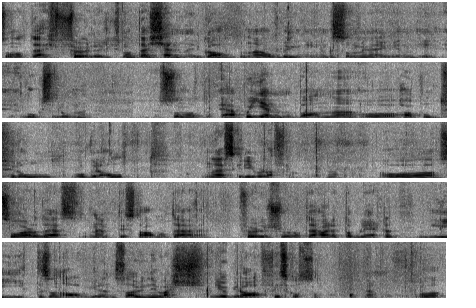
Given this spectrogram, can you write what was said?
Sånn at jeg føler liksom at jeg kjenner gatene og bygningen som min egen bukselomme. Sånn at jeg er på hjemmebane og har kontroll over alt når jeg skriver derfra. Og så er det det jeg nevnte i stad, om at jeg føler sjøl at jeg har etablert et lite sånn avgrensa univers geografisk også. Ja. Og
